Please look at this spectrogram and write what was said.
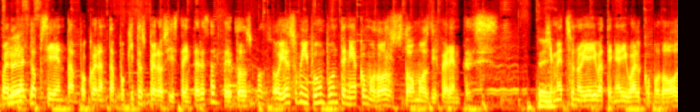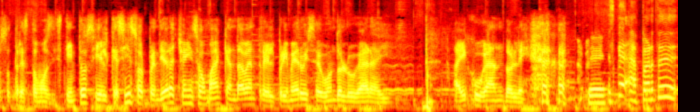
Bueno, Sí, era el top 100, tampoco eran tan poquitos, pero sí está interesante de todos modos. Oyasumi Pum Pum tenía como dos tomos diferentes. Sí. Kimetsu no Yaiba tenía igual como dos o tres tomos distintos. Y el que sí sorprendió era Chainsaw Man, que andaba entre el primero y segundo lugar ahí. Ahí jugándole. Sí. Es que aparte,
